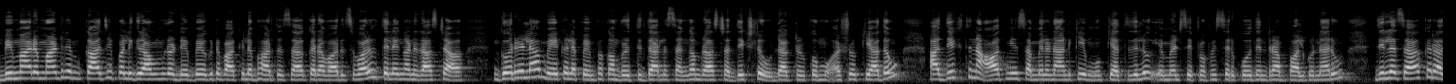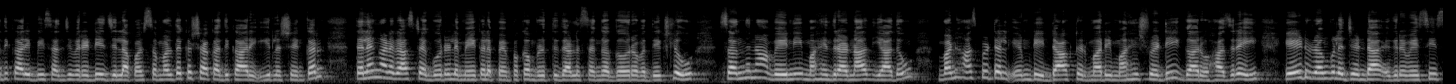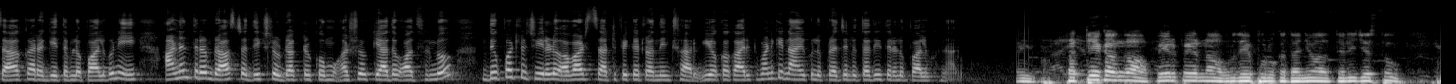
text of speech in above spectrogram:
భీమారం మండలం కాజీపల్లి గ్రామంలో డెబ్బై ఒకటి అఖిల భారత సహకార వారోత్సవాలు తెలంగాణ రాష్ట్ర గొర్రెల మేకల పెంపకం వృత్తిదారుల సంఘం రాష్ట్ర అధ్యక్షులు డాక్టర్ కొమ్ము అశోక్ యాదవ్ అధ్యక్షతన ఆత్మీయ సమ్మేళనానికి ముఖ్య అతిథులు ఎమ్మెల్సీ ప్రొఫెసర్ కోదండరాం పాల్గొన్నారు. జిల్లా సహకార అధికారి బి సంజీవరెడ్డి జిల్లా పశుసంవర్ధక శాఖ అధికారి ఈర్ల శంకర్ తెలంగాణ రాష్ట్ర గొర్రెల మేకల పెంపకం వృత్తిదారుల సంఘ గౌరవ అధ్యక్షులు Sandana Veni Mahendranath Yadav one hospital MD doctor Marri Mahesh Reddy garu హాజరై ఏడు రంగుల జెండా ఎగురవేసి సహకార గీతంలో పాల్గొని అనంతరం రాష్ట్ర అధ్యక్షులు డాక్టర్ కొమ్ము అశోక్ యాదవ్ ఆధ్వర్యంలో దుప్పట్లు చీరలు అవార్డు సర్టిఫికెట్లు అందించారు. ఈ యొక్క కార్యక్రమానికి నాయకులు ప్రజలు తదితరులు పాల్గొన్నారు. ప్రత్యేకంగా పేరు పేరున హృదయపూర్వక ధన్యవాదాలు తెలియజేస్తూ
